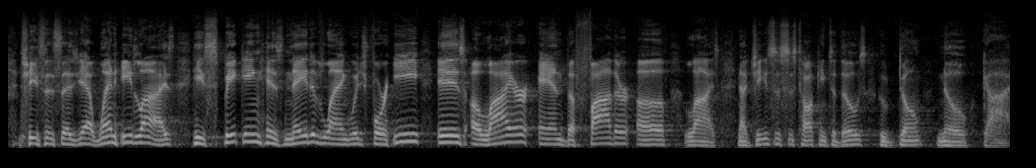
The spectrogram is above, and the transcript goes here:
Jesus says, yeah, when he lies, he's speaking his native language, for he is a liar and the father of lies. Now, Jesus is talking to those who don't know God.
